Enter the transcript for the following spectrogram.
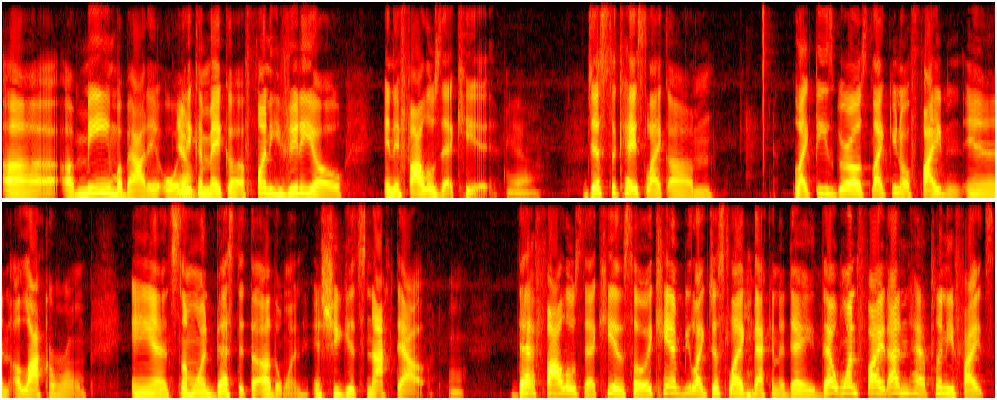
a, a meme about it or Yeah. they can make a funny video and it follows that kid Yeah. just a case like um like these girls like you know fighting in a locker room and someone bested the other one and she gets knocked out mm. that follows that kid so it can't be like just like back in the day that one fight i didn't have plenty of fights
